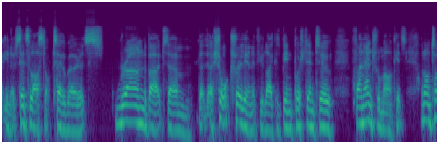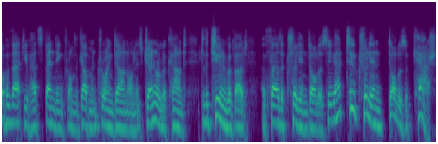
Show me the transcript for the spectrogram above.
you know, since last October, it's round about um, a short trillion, if you like, has been pushed into financial markets. And on top of that, you've had spending from the government drawing down on its general account to the tune of about a further trillion dollars. So you've had two trillion dollars of cash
